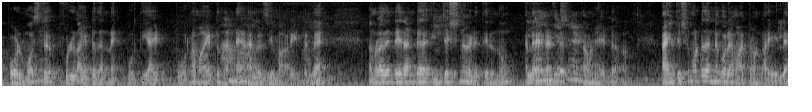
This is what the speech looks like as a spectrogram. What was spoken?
അപ്പോൾ ഓൾമോസ്റ്റ് ഫുള്ളായിട്ട് തന്നെ പൂർത്തിയായി പൂർണമായിട്ടും തന്നെ. അലർജി മാറിയിട്ടല്ലേ? നമ്മളതിന്റെ രണ്ട് ഇഞ്ചക്ഷനും എടുത്തിരുന്നു അല്ലേ? രണ്ട് തവണയായിട്ട്. ആ ഇഞ്ചക്ഷൻ കൊണ്ട് തന്നെ കുറേ മാറ്റം ഉണ്ടായി അല്ലേ?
